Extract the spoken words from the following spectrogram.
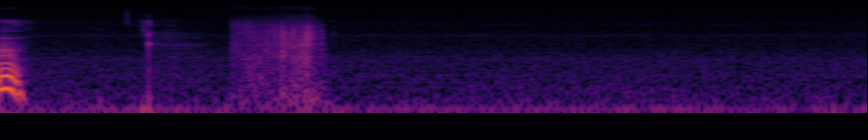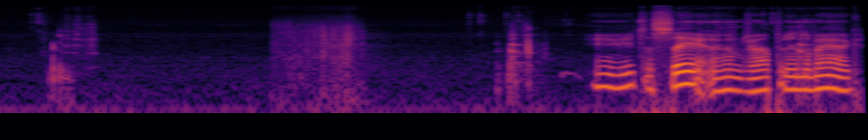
Hmm. Yeah, I hate to say it, I'm gonna drop it in the bag.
